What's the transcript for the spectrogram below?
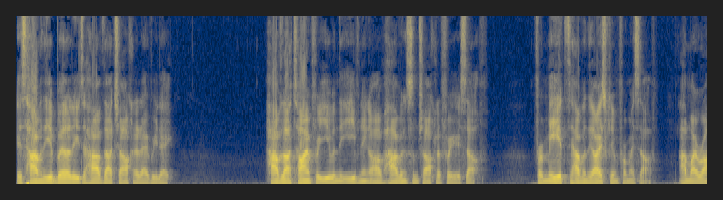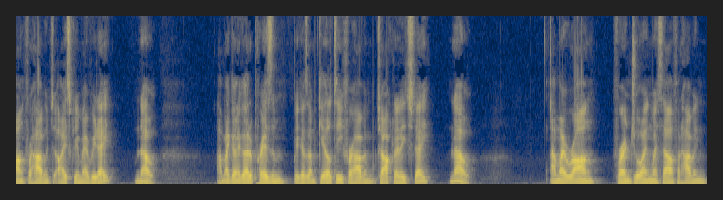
is having the ability to have that chocolate every day. Have that time for you in the evening of having some chocolate for yourself. For me, it's having the ice cream for myself. Am I wrong for having ice cream every day? No. Am I going to go to prison because I'm guilty for having chocolate each day? No. Am I wrong for enjoying myself and having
